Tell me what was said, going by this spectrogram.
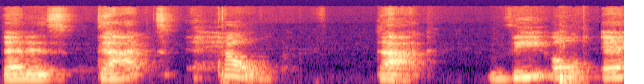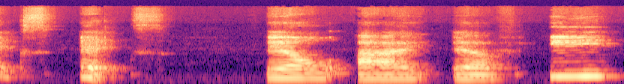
That is gothealth.voxxlife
